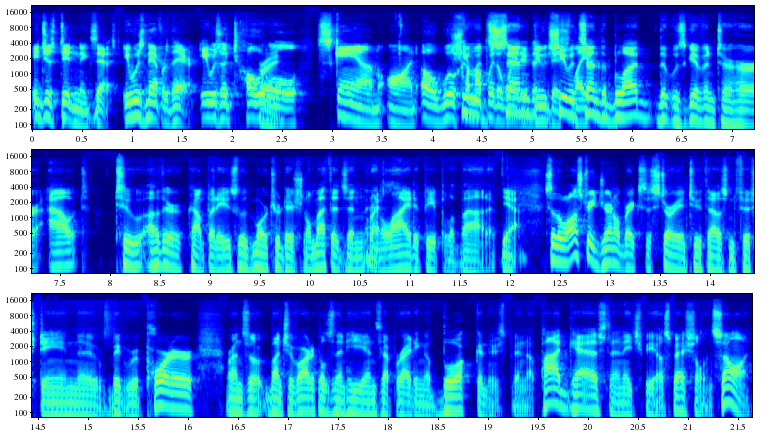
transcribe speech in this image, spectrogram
it just didn't exist. It was never there. It was a total scam on, oh, we'll She come up with a way to do this She would later. send the blood that was given to her out to other companies with more traditional methods and, and lie to people about it. Yeah. So the Wall Street Journal breaks the story in 2015. The big reporter runs a bunch of articles, then he ends up writing a book, and there's been a podcast and an HBO special and so on.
